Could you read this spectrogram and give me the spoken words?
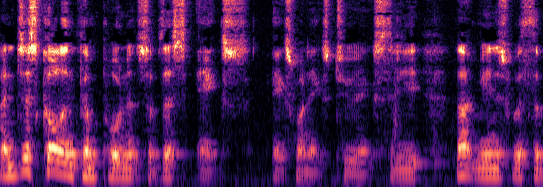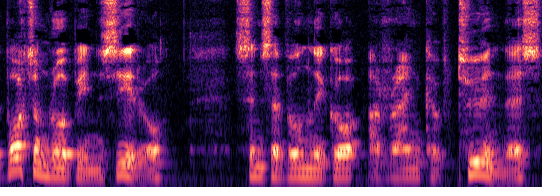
And just calling components of this x, x1, x2, x3, that means with the bottom row being 0, since I've only got a rank of 2 in this,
